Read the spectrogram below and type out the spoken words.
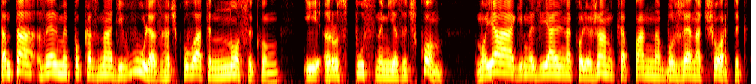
Там та вельми показна дівуля з гачкуватим носиком і розпусним язичком, моя гімназіальна коліжанка панна Божена Чортик,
